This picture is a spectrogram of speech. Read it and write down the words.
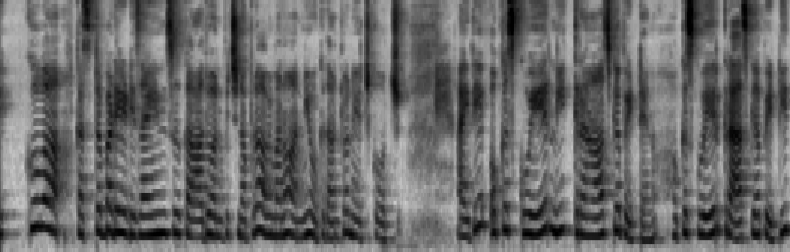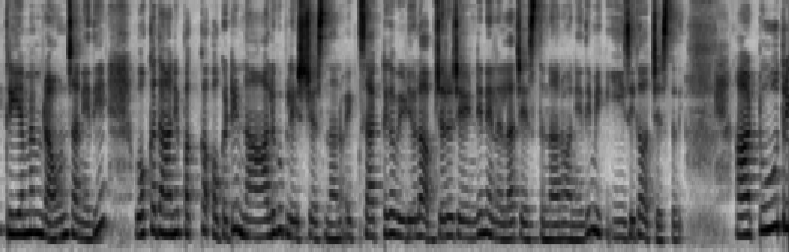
ఎక్కువ కష్టపడే డిజైన్స్ కాదు అనిపించినప్పుడు అవి మనం అన్నీ ఒక దాంట్లో నేర్చుకోవచ్చు. అయితే ఒక స్క్వేర్‌ని క్రాస్‌గా పెట్టాను. ఒక స్క్వేర్ క్రాస్‌గా పెట్టి త్రీ ఎంఎం రౌండ్స్ అనేది ఒకదాని పక్క ఒకటి నాలుగు ప్లేస్ చేస్తున్నాను. ఎగ్జాక్ట్‌గా వీడియోలో అబ్జర్వ్ చేయండి నేను ఎలా చేస్తున్నాను అనేది మీకు ఈజీగా వచ్చేస్తుంది ఆ 2, 3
